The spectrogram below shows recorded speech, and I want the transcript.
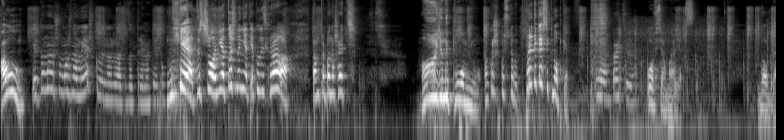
Ау! Я думаю, що можна мишкою нажати затримати. Ні, ти що? Ні, точно ні. Я колись грала. Там треба нажати. А, я не помню. Там, коротше, якось треба. Перетикай всі кнопки. О, працює. О, все, молодець. Добре.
